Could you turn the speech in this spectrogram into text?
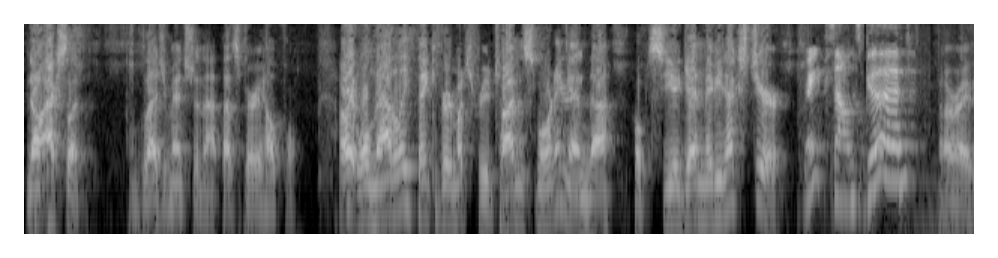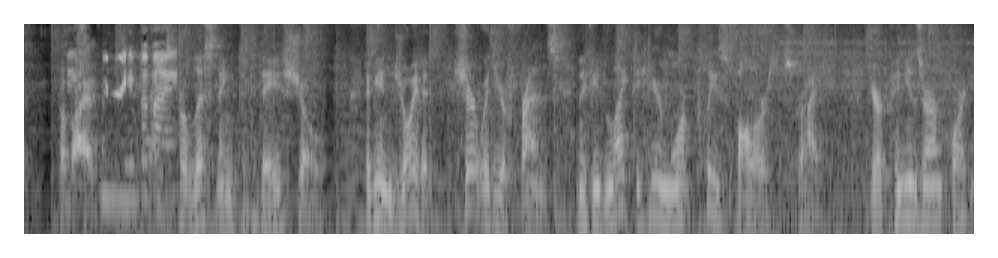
No, excellent. I'm glad you mentioned that. That's very helpful. All right. Well, Natalie, thank you very much for your time this morning and uh, hope to see you again maybe next year. Great. Sounds good. All right. Bye bye. Bye bye. Thanks for listening to today's show. If you enjoyed it, share it with your friends. And if you'd like to hear more, please follow or subscribe. Your opinions are important,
